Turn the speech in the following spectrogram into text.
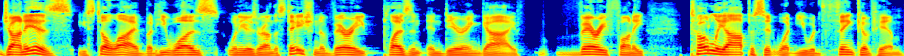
John is he's still alive, but he was when he was around the station a very pleasant, endearing guy, very funny, totally opposite what you would think of him,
